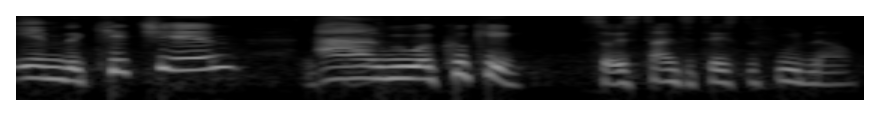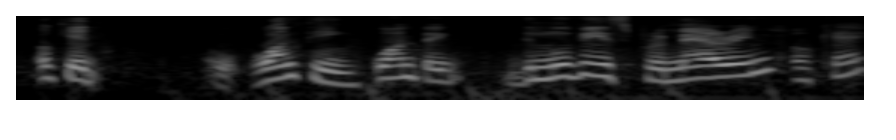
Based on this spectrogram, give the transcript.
in the kitchen and we were cooking. So it's time to taste the food now. okay, one thing. One thing. The movie is premiering Okay,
